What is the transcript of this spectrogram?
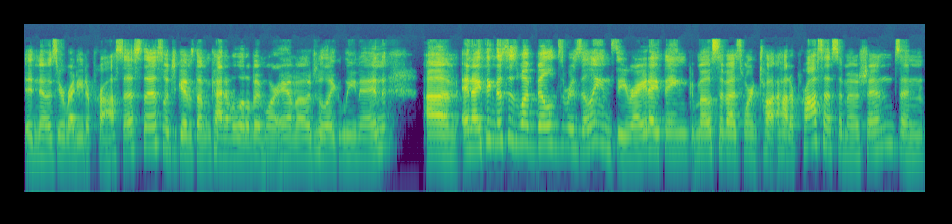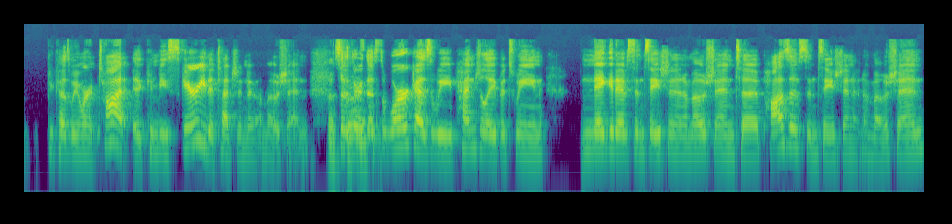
it knows you're ready to process this, which gives them kind of a little bit more ammo to like lean in. Um, and I think this is what builds resiliency, right? I think most of us weren't taught how to process emotions and because we weren't taught it can be scary to touch into emotion. That's so right. through this work as we pendulate between negative sensation and emotion to positive sensation and emotion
